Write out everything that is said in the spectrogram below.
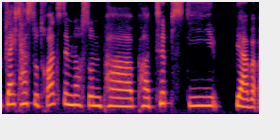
vielleicht hast du trotzdem noch so ein paar, paar Tipps, die, ja,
